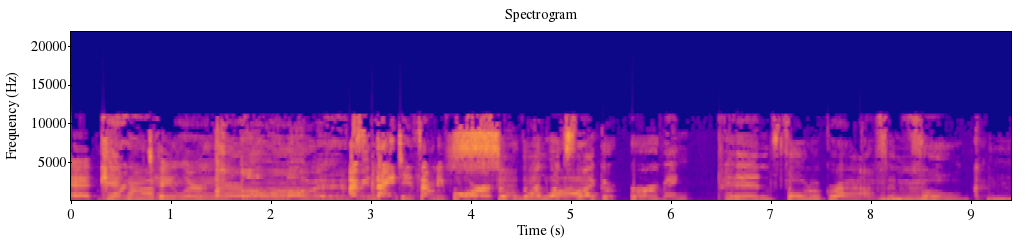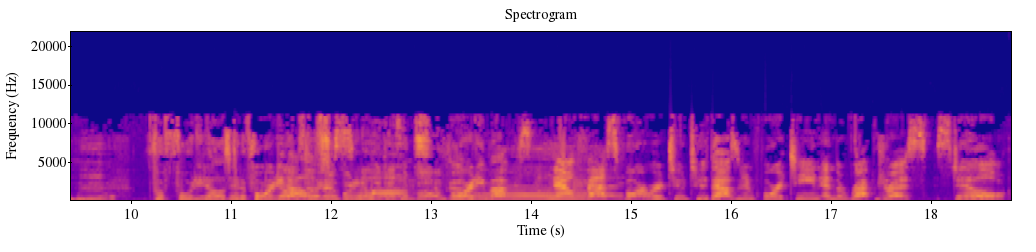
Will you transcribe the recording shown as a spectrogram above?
at Lord & Taylor. Oh, love it. I mean, 1974. So that looks like a Irving Penn photograph in Vogue. Mm-hmm. For forty dollars, had a forty dollars $40. dress in Forty dollar Vogue. dress in Vogue. 40 bucks. Now, fast forward to 2014 and the wrap dress still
